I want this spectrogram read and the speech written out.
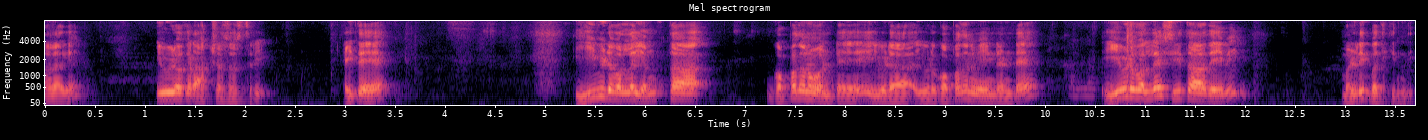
అలాగే ఈవిడ ఒక రాక్షస స్త్రీ. అయితే ఈవిడ వల్ల ఎంత గొప్పదనం అంటే ఈవిడ ఈవిడ గొప్పదనం ఏంటంటే ఈవిడ వల్లే సీతాదేవి మళ్ళీ బతికింది.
